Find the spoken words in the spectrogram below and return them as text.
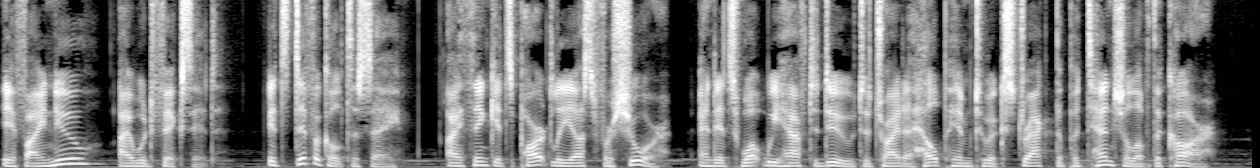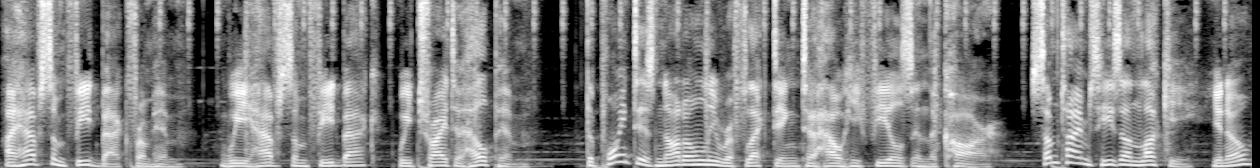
If I knew, I would fix it. It's difficult to say, I think it's partly us for sure, and it's what we have to do to try to help him to extract the potential of the car. I have some feedback from him. We have some feedback, we try to help him. The point is not only reflecting to how he feels in the car. Sometimes he's unlucky, you know?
